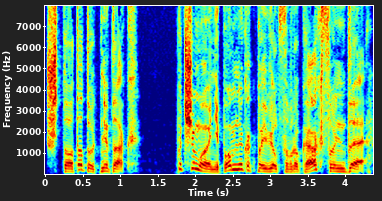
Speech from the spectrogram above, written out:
«Что-то тут не так. Почему я не помню, как появился в руках Сунь Дэ?»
